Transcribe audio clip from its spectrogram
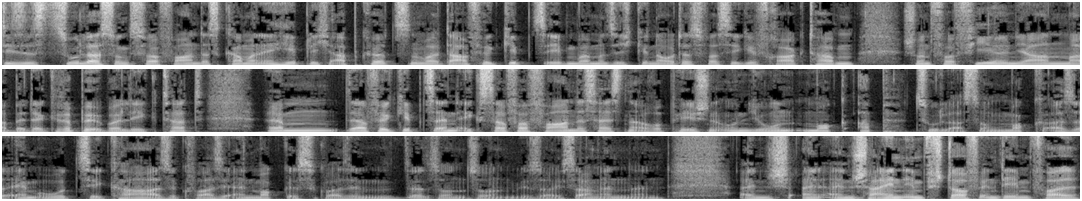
dieses Zulassungsverfahren, das kann man erheblich abkürzen, weil dafür gibt's eben, weil man sich genau das, was Sie gefragt haben, schon vor vielen Jahren mal bei der Grippe überlegt hat. Ähm, dafür gibt's ein extra Verfahren, das heißt in der Europäischen Union Mock-up-Zulassung. Mock, also M-O-C-K, also quasi ein Mock ist quasi so, so ein, wie soll ich sagen, ein, ein, ein, ein Scheinimpfstoff in dem Fall,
